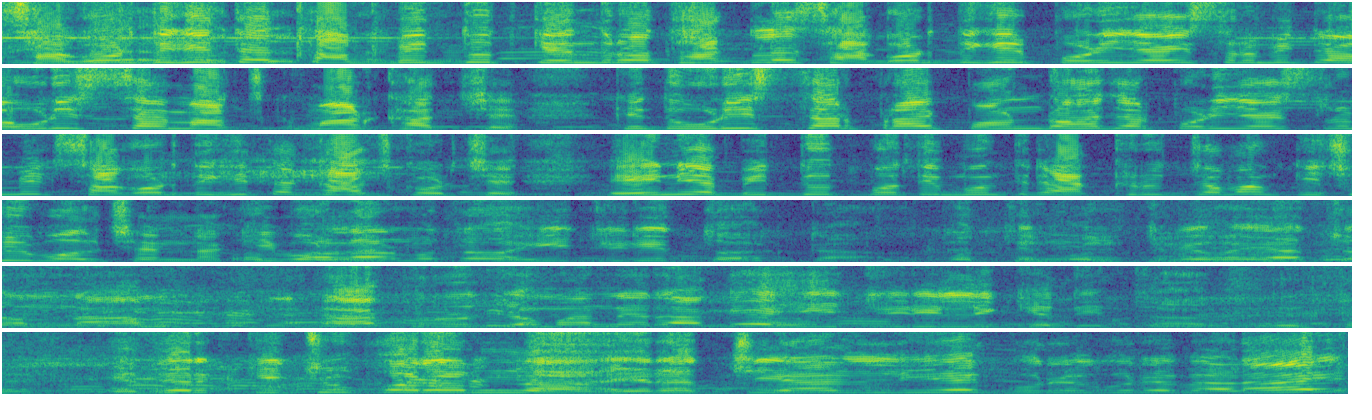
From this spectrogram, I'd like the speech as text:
সাগরদিঘিতে তাপবিদ্যুৎ কেন্দ্র থাকলে সাগরদিঘির পরিযায়ী শ্রমিকরা উড়িষ্যায় মাছ- মার খাচ্ছে। কিন্তু উড়িষ্যার প্রায় পনেরো হাজার পরিযায়ী শ্রমিক সাগরদিঘিতে কাজ করছে। এই নিয়ে বিদ্যুৎ প্রতিমন্ত্রী আখরুজ্জামান কিছুই বলছেন না। কি বলার মতো হিজড়ি তো একটা। প্রতিমন্ত্রী হয়ে আছো নাম আকরুজ্জামানের আগে হিজড়ি লিখে দিতে হবে। এদের কিছু করার না। এরা চেয়ার নিয়ে ঘুরে ঘুরে বেড়ায়।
